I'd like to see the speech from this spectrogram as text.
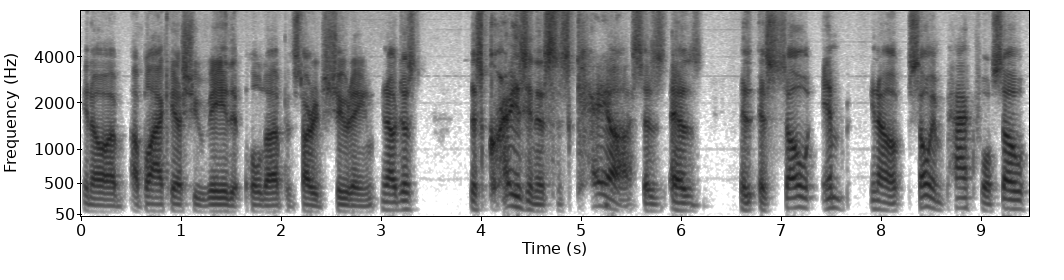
you know, a, a black SUV that pulled up and started shooting. You know, just this craziness, this chaos, as as is, is so imp, you know so impactful, so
